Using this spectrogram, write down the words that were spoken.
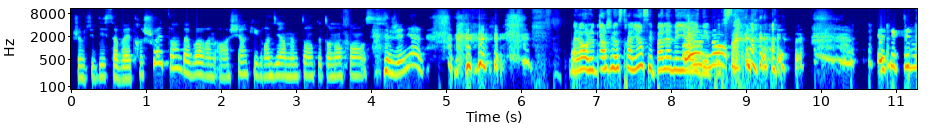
je me suis dit, ça va être chouette hein, d'avoir un, chien qui grandit en même temps que ton enfant. C'est génial. Alors, le berger australien, c'est pas la meilleure oh idée pour ça. Effectivement.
